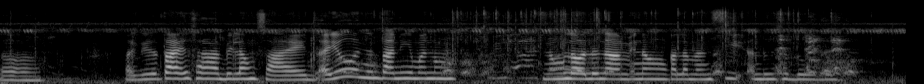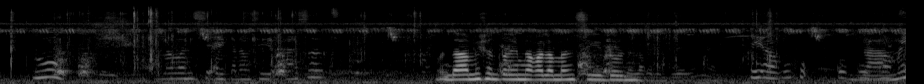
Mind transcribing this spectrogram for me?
So, pag dito tayo sa bilang side, ayun, yung taniman ng ng lolo namin ng kalamansi, andun sa dulo. Oo. Kalamansi. Ay, kalamansi. Aso. Ang dami siyang tanim na kalamansi doon. Ay, ako. Dami.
